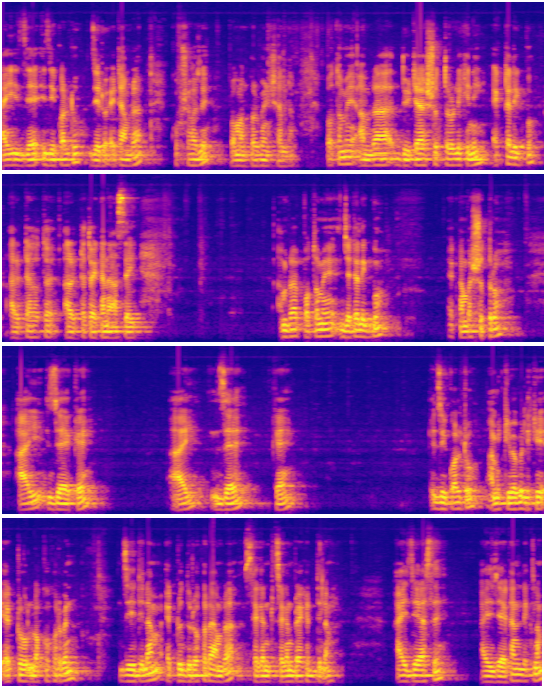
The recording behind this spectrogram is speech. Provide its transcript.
I J is equal to zero এটা আমরা খুব সহজে প্রমাণ করব ইনশাল্লাহ প্রথমে আমরা দুইটা সূত্র লিখে নিই। একটা লিখব, আরেকটা হতে, আরেকটা তো এখানে আছেই। আমরা প্রথমে যেটা লিখব, এক নম্বর সূত্র I J K I J K is equal to আমি কীভাবে লিখি একটু লক্ষ্য করবেন? জি দিলাম, একটু দূরে করে আমরা সেকেন্ড সেকেন্ড ব্র্যাকেট দিলাম। আই জে আছে আই জে এখানে লিখলাম।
